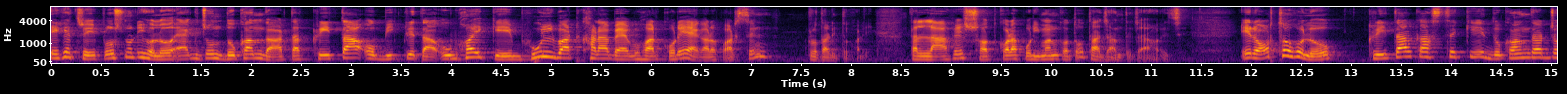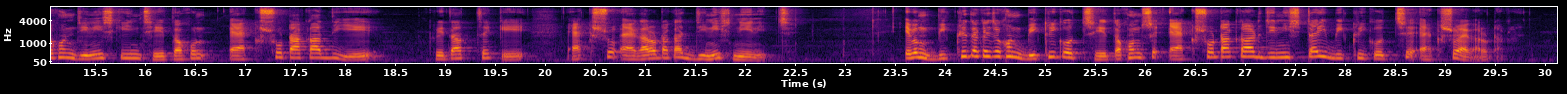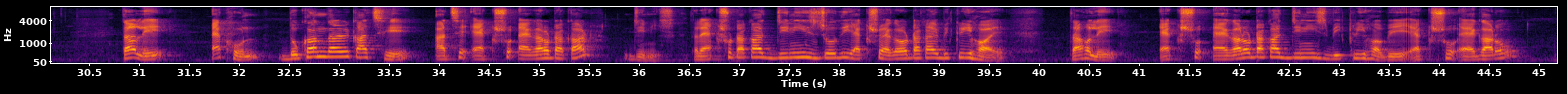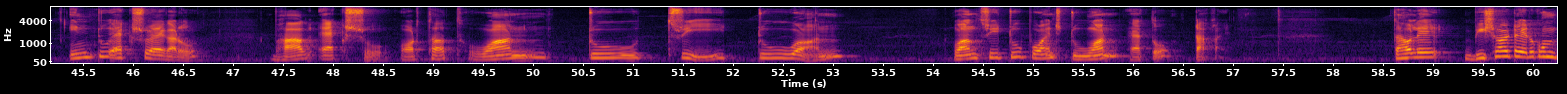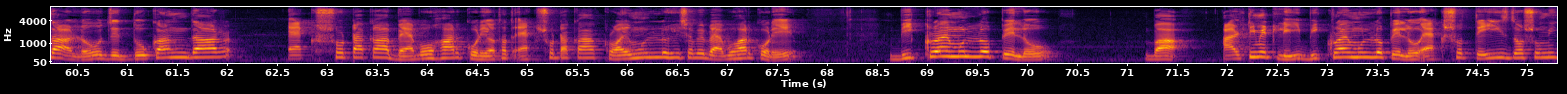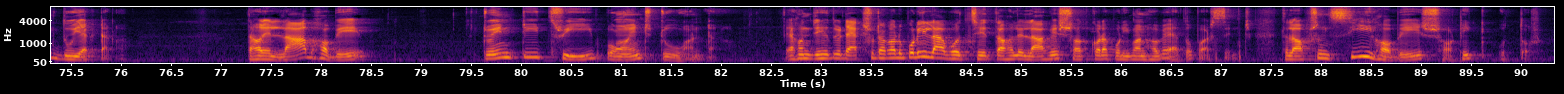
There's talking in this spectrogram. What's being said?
এক্ষেত্রে প্রশ্নটি হলো, একজন দোকানদার তার ক্রেতা ও বিক্রেতা উভয়কে ভুল বাটখারা ব্যবহার করে এগারো পার্সেন্ট প্রতারিত করে। তার লাভের শতকরা পরিমাণ কত তা জানতে চাওয়া হয়েছে। এর অর্থ হলো, ক্রেতার কাছ থেকে দোকানদার যখন জিনিস কিনছে, তখন একশো টাকা দিয়ে ক্রেতার থেকে একশো এগারো টাকার জিনিস নিয়ে নিচ্ছে। এবং বিক্রেতাকে যখন বিক্রি করছে, তখন সে একশো টাকার জিনিসটাই বিক্রি করছে একশো এগারো টাকায়। তাহলে এখন দোকানদারের কাছে আছে একশো এগারো টাকার জিনিস। তাহলে একশো টাকার জিনিস যদি একশো এগারো টাকায় বিক্রি হয়, তাহলে একশো এগারো টাকার জিনিস বিক্রি হবে একশো এগারো ইন্টু একশো এগারো ভাগ একশো, অর্থাৎ one two three two one one three two point two one এত টাকায়। তাহলে বিষয়টা এরকম দাঁড়াল যে দোকানদার একশো টাকা ব্যবহার করে, অর্থাৎ একশো টাকা ক্রয় মূল্য হিসেবে ব্যবহার করে বিক্রয় মূল্য পেল বা আলটিমেটলি বিক্রয় মূল্য পেল একশো তেইশ দশমিক দুই এক টাকা। তাহলে লাভ হবে twenty three point two one টাকা। এখন যেহেতু এটা একশো টাকার উপরেই লাভ হচ্ছে, তাহলে লাভের শতকরা পরিমাণ হবে এত পার্সেন্ট তাহলে অপশন সি হবে সঠিক উত্তর।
